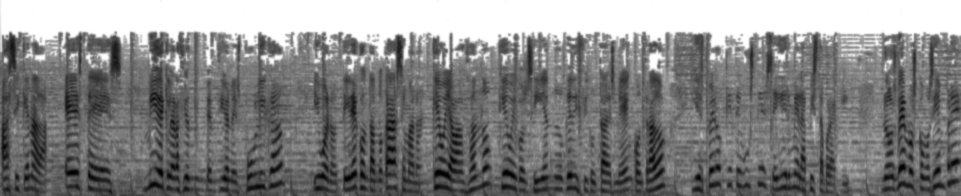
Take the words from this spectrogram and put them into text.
Así que nada, este es mi declaración de intenciones pública y bueno, te iré contando cada semana qué voy avanzando, qué voy consiguiendo, qué dificultades me he encontrado y espero que te guste seguirme la pista por aquí. Nos vemos como siempre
